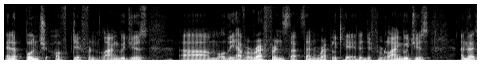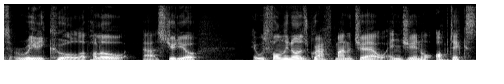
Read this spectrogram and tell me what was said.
in a bunch of different languages, um, or they have a reference that's then replicated in different languages, and that's really cool. Apollo uh, Studio, it was formerly known as Graph Manager or Engine or Optics.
